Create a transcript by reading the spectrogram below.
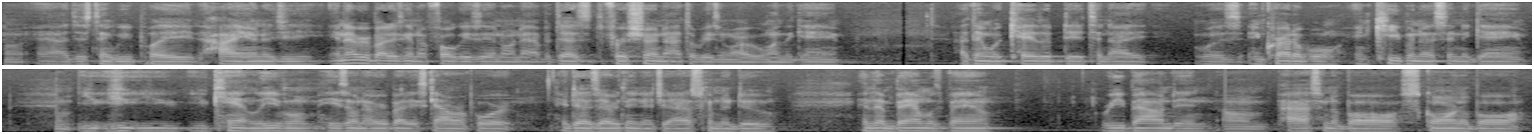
And I just think we played high energy, and everybody's going to focus in on that. But that's for sure not the reason why we won the game. I think what Caleb did tonight was incredible in keeping us in the game. You you you can't leave him. He's on everybody's scout report. He does everything that you ask him to do. And then Bam was Bam, rebounding, um, passing the ball, scoring the ball.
